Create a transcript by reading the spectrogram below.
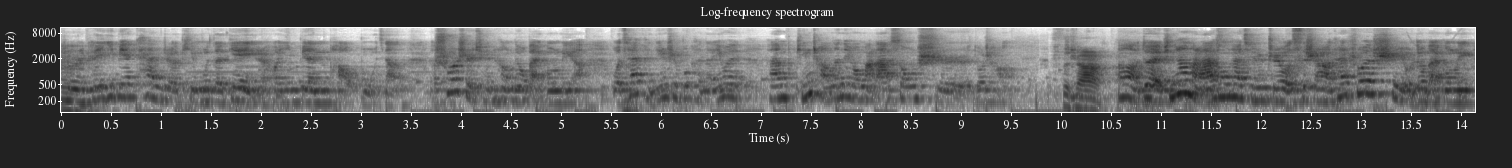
就是可以一边看着屏幕的电影，然后一边跑步，这样说是全程六百公里啊，我猜肯定是不可能，因为好像平常的那种马拉松是多长？四十二。哦，对，平常马拉松它其实只有四十二，他说是有六百公里，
